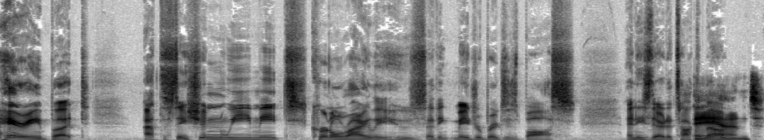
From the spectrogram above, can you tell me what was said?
Harry, but at the station we meet Colonel Riley, who's I think Major Briggs's boss, and he's there to talk about. and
